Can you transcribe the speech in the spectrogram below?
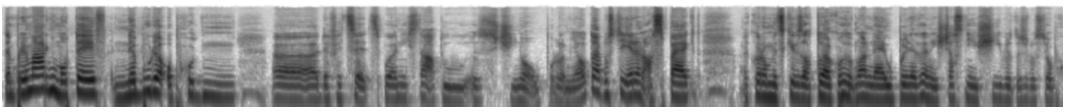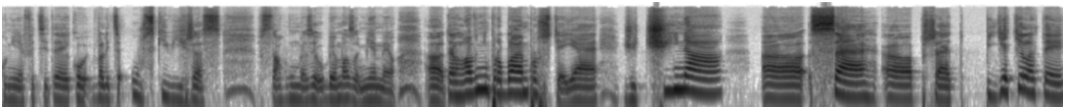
Ten primární motiv nebude obchodní uh, deficit Spojených států s Čínou, podle mě. Jo. To je prostě jeden aspekt, ekonomicky vzato jako ne úplně ten nejšťastnější, protože prostě obchodní deficit je jako velice úzký výřez vztahů mezi oběma zeměmi. Jo. Uh, ten hlavní problém prostě je, že Čína uh, se uh, před pěti lety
